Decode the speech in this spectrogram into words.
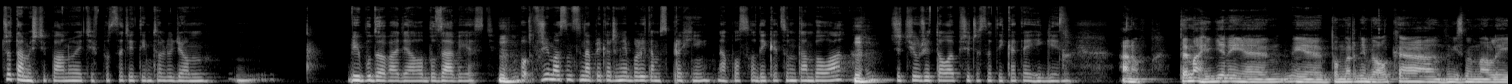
Čo tam ešte plánujete v podstate týmto ľuďom mm, vybudovať alebo zaviesť? Uh-huh. Všimla som si napríklad, že neboli tam sprchy naposledy, keď som tam bola. Uh-huh. Že či už je to lepšie, čo sa týka tej hygieny. Áno, téma hygieny je, je pomerne veľká. My sme mali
